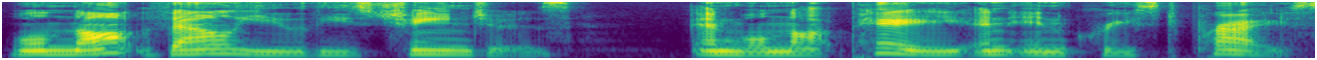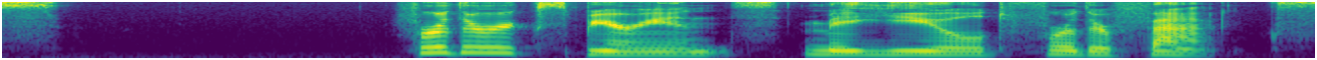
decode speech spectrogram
will not value these changes and will not pay an increased price. Further experience may yield further facts,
